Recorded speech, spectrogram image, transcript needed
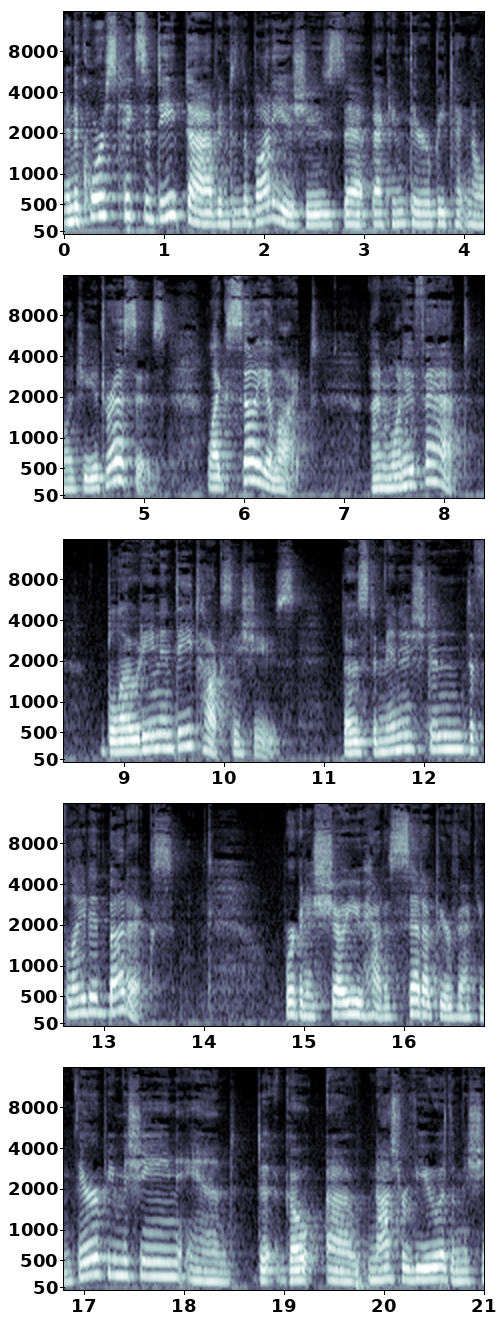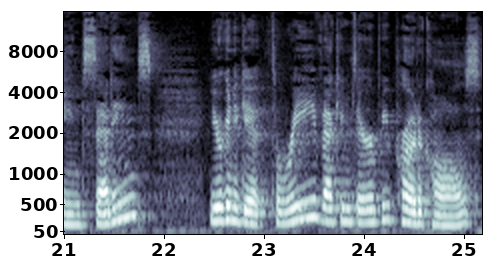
And the course takes a deep dive into the body issues that vacuum therapy technology addresses, like cellulite, unwanted fat, bloating and detox issues, those diminished and deflated buttocks. We're going to show you how to set up your vacuum therapy machine and go a uh, nice review of the machine settings. You're going to get three vacuum therapy protocols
